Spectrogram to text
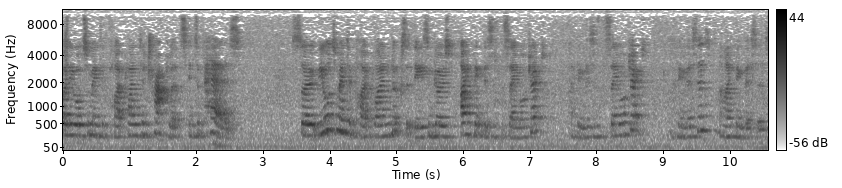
by the automated pipeline to tracklets, into pairs. So the automated pipeline looks at these and goes, I think this is the same object, I think this is the same object, I think this is, and I think this is.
